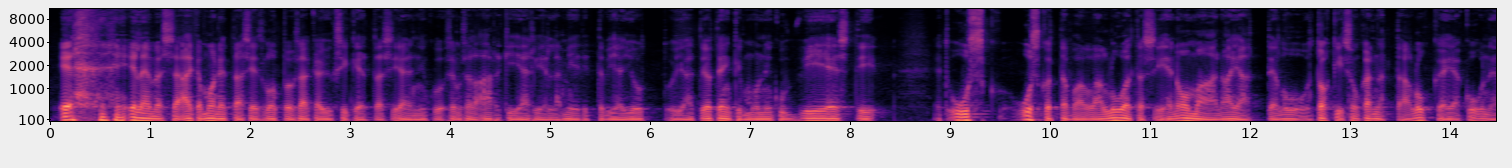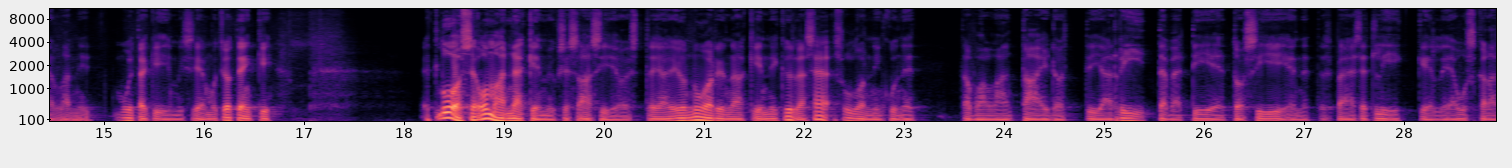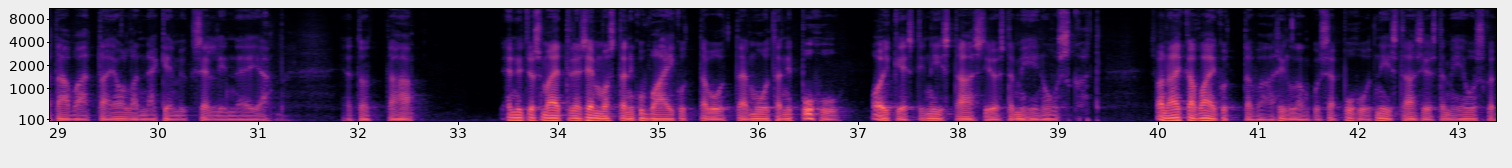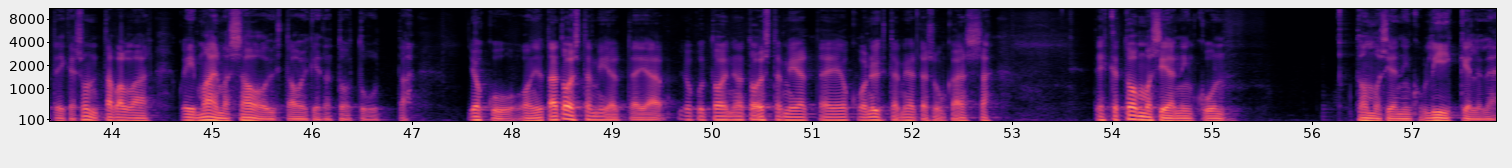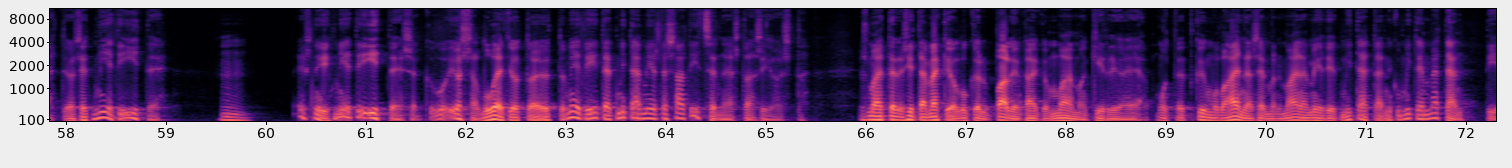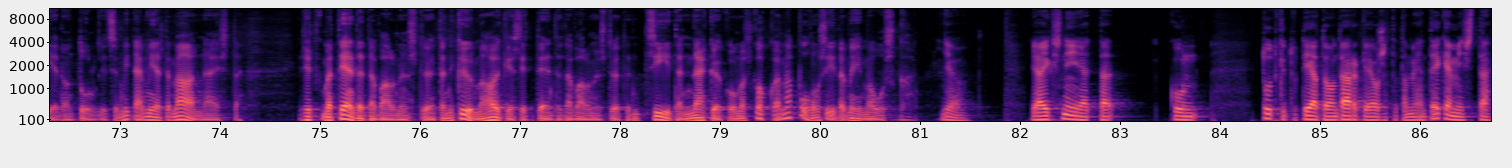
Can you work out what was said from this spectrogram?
elämässä aika monet asiat loppujen aika yksinkertaisia ja niin semmoisella arkijärjellä mietittäviä juttuja. Että jotenkin mun niin kuin viesti, että usko, usko tavallaan luota siihen omaan ajatteluun. Toki sun kannattaa lukea ja kuunnella niitä muitakin ihmisiä, mutta jotenkin, että luo se oman näkemyksessä asioista ja jo nuorinakin, niin kyllä sä, sulla on niin kuin ne tavallaan taidotti ja riittävä tieto siihen, että pääset liikkeelle ja uskallat avata ja olla näkemyksellinen. Ja, ja, tota, ja nyt jos mä ajattelen semmoista niin kuin vaikuttavuutta ja muuta, niin puhu oikeasti niistä asioista, mihin uskot. Se on aika vaikuttavaa silloin, kun sä puhut niistä asioista, mihin uskot. Eikä sun tavallaan, kun ei maailmassa ole yhtä oikeaa totuutta. Joku on jotain toista mieltä ja joku toinen on toista mieltä ja joku on yhtä mieltä sun kanssa – ehkä tuommoisia niin kuin, tommosia niin kuin liikkeelle lähtöä, se, että mieti itse. Hmm. Eikö niin? Mieti itse. Jos sä luet jotain juttua, mieti itse, että mitä mieltä saat itse näistä asioista. Jos mä ajattelen sitä, mäkin olen lukenut paljon kaiken maailman kirjoja, mutta että kyllä mulla on aina semmoinen, mä aina mietin, että mitä tämän, niin kuin, miten mä tämän tiedon tulkitsen, mitä mieltä mä oon näistä. Ja sitten kun mä teen tätä valmennustyötä, niin kyllä mä oikeasti teen tätä valmennustyötä siitä näkökulmasta. Koko ajan mä puhun siitä, mihin mä uskon. Joo. Ja eikö niin, että kun tutkittu tieto on tärkeä osa tätä meidän tekemistä,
